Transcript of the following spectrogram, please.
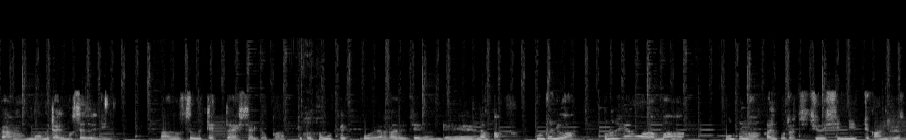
あの揉めたりもせずにあのすぐ撤退したりとかってことも結構やられてるんでなんか本当にこの辺はまあ本当に若い子たち中心にって感じです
